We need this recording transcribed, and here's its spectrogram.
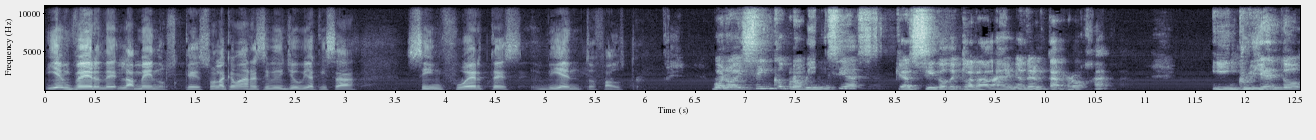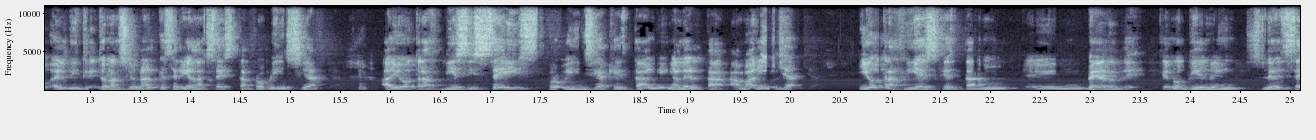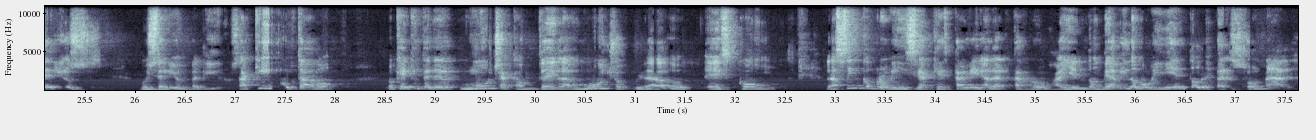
y en verde la menos, que son las que van a recibir lluvia quizás sin fuertes vientos, Fausto. Bueno, hay cinco provincias que han sido declaradas en alerta roja, incluyendo el Distrito Nacional, que sería la sexta provincia, hay otras 16 provincias que están en alerta amarilla y otras 10 que están en verde, que no tienen serios, muy serios peligros. Aquí, Gustavo, lo que hay que tener mucha cautela, mucho cuidado es con las cinco provincias que están en alerta roja y en donde ha habido movimiento de personal,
